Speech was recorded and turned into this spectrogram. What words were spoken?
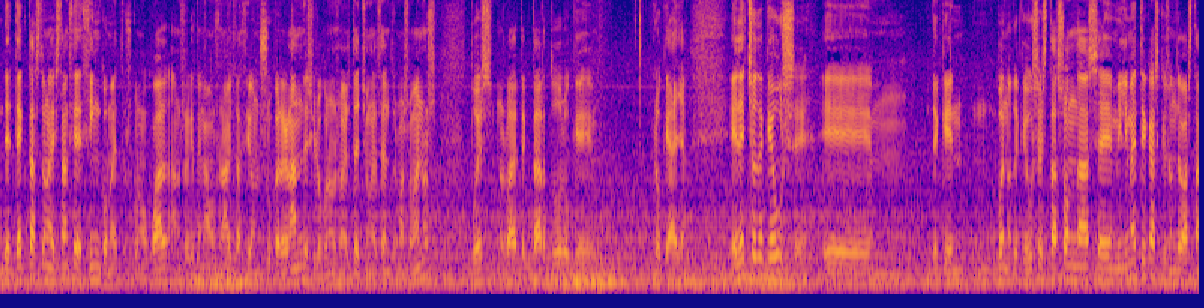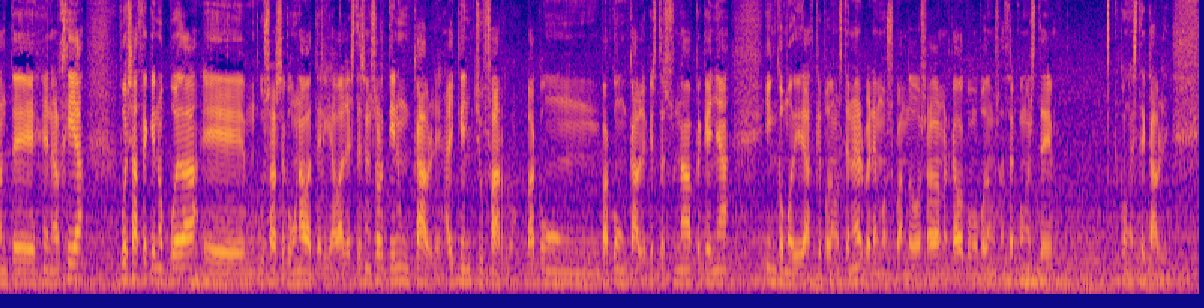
detecta hasta una distancia de 5 metros, con lo cual, a no ser que tengamos una habitación súper grande, si lo ponemos en el techo, en el centro más o menos, pues nos va a detectar todo lo que, lo que haya. El hecho de que use... Eh, de que bueno, de que use estas ondas eh, milimétricas, que son de bastante energía, pues hace que no pueda eh, usarse con una batería, ¿vale? Este sensor tiene un cable, hay que enchufarlo, va con, un, va con un cable, que esta es una pequeña incomodidad que podemos tener, veremos cuando salga al mercado cómo podemos hacer con este con este cable.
